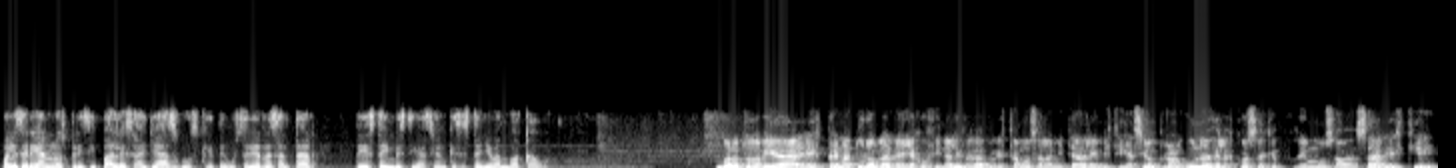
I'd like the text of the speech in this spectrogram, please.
¿Cuáles serían los principales hallazgos que te gustaría resaltar de esta investigación que se está llevando a cabo? Bueno, todavía es prematuro hablar de hallazgos finales, ¿verdad? Porque estamos a la mitad de la investigación, pero algunas de las cosas que podemos avanzar es que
